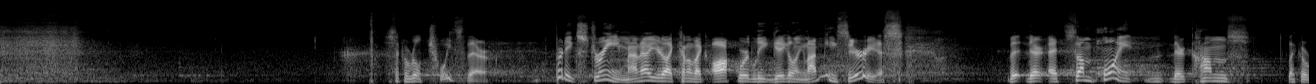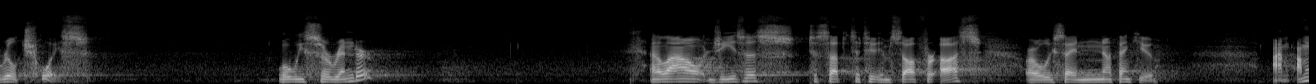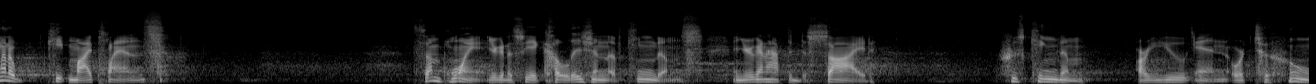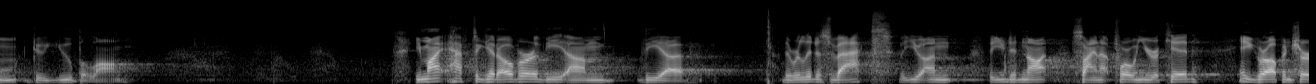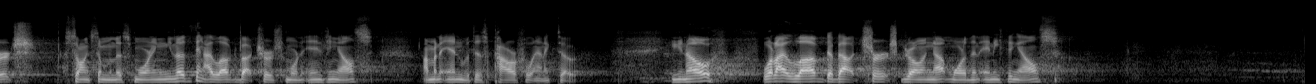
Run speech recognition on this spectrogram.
There's like a real choice there. Pretty extreme. I know you're like kind of like awkwardly giggling, I'm being serious. But there, at some point, there comes like a real choice. Will we surrender and allow Jesus to substitute himself for us, or will we say, no, thank you? I'm, I'm going to keep my plans. At some point, you're going to see a collision of kingdoms, and you're going to have to decide whose kingdom are you in, or to whom do you belong? You might have to get over the, um, the, uh, the religious vax that you, un, that you did not sign up for when you were a kid. And you grow up in church. I was telling someone this morning, you know the thing I loved about church more than anything else? I'm going to end with this powerful anecdote. You know what I loved about church growing up more than anything else?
